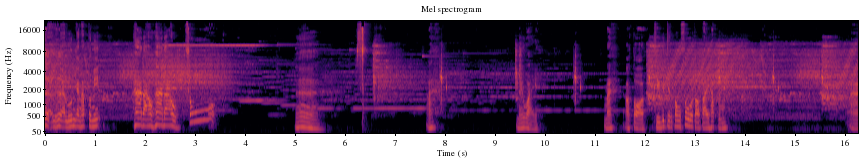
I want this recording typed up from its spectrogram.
อเออลุ้นกันครับตัวนี้ห้าดาวห้าดาวชว์เอออะไม่ไหว มา เอาต่อชีวิตยังต้องสู้ต่อไปครับผม อ่า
